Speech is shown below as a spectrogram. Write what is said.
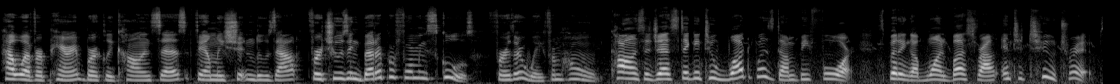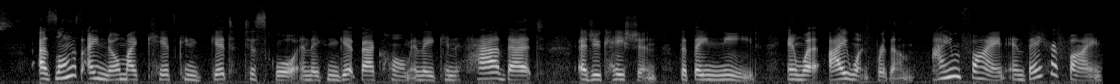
However, parent Berkeley Collins says families shouldn't lose out for choosing better performing schools further away from home. Collins suggests sticking to what was done before, splitting up one bus route into two trips. As long as I know my kids can get to school and they can get back home and they can have that education that they need and what I want for them. I am fine and they are fine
